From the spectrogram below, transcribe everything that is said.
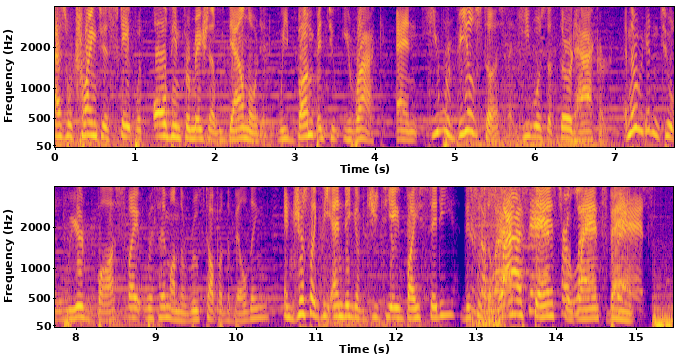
As we're trying to escape with all the information that we downloaded, we bump into Iraq, and he reveals to us that he was the third hacker. And then we get into a weird boss fight with him on the rooftop of the building. And just like the ending of GTA Vice City, this was the, last, dance, for Lance Vance. You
